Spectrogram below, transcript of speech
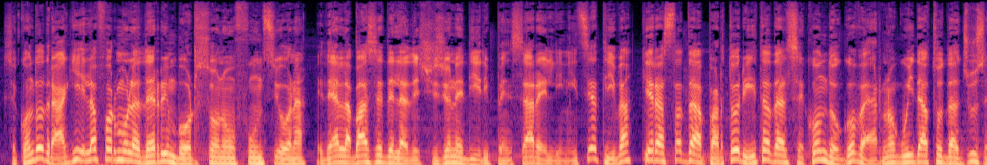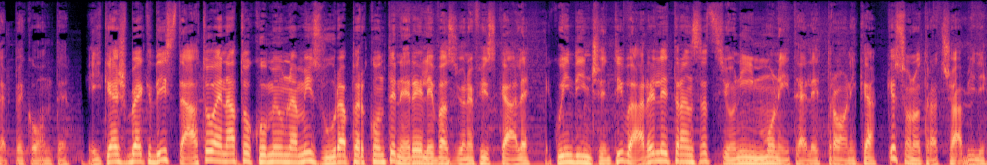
Secondo Draghi, la formula del rimborso non funziona ed è alla base della decisione di ripensare l'iniziativa che era stata partorita dal secondo governo guidato da Giuseppe Conte. Il cashback di Stato è nato come una misura per contenere l'evasione fiscale e quindi incentivare le transazioni in moneta elettronica elettronica che sono tracciabili.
